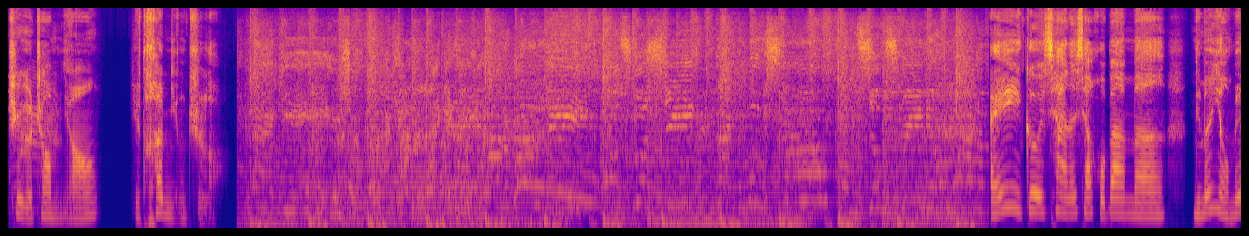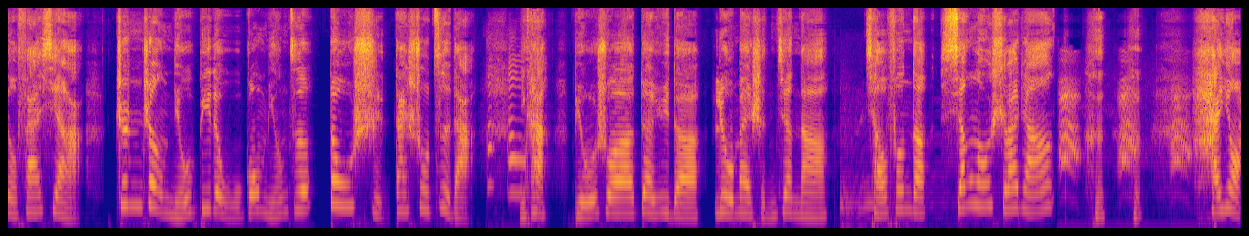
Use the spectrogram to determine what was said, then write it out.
这个丈母娘也太明智了。哎，各位亲爱的小伙伴们，你们有没有发现啊？真正牛逼的武功名字都是带数字的。你看，比如说段誉的六脉神剑呢，乔峰的降龙十八掌，哼哼，还有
